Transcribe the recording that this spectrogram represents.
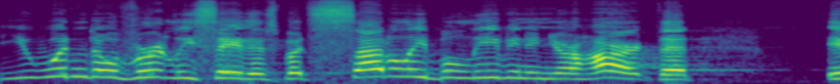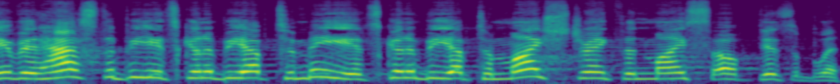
you wouldn't overtly say this, but subtly believing in your heart that if it has to be, it's going to be up to me. It's going to be up to my strength and my self-discipline.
